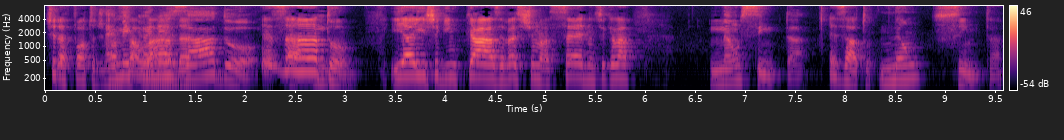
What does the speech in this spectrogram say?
tira foto de uma é salada. É mecanizado. Exato. E aí chega em casa, vai assistir uma série, não sei o que lá. Não sinta. Exato, não sinta.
